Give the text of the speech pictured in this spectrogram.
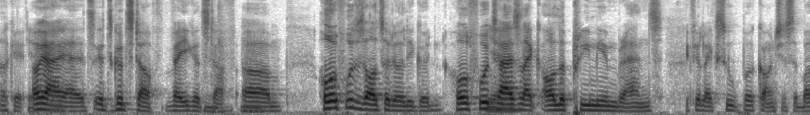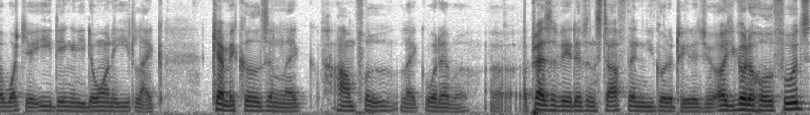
Okay. Yeah. Oh yeah, yeah. It's it's good stuff. Very good stuff. mm. Um, Whole Foods is also really good. Whole Foods Yeah. has like all the premium brands. If you're like super conscious about what you're eating and you don't want to eat like chemicals and like harmful like whatever uh, preservatives and stuff, then you go to Trader Joe or you go to Whole Foods.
